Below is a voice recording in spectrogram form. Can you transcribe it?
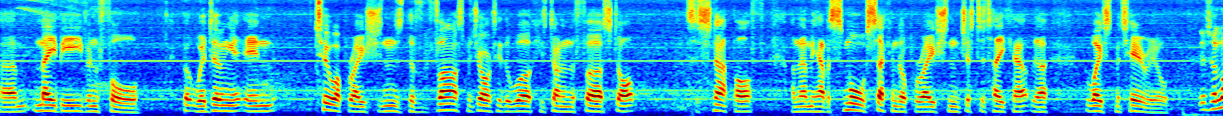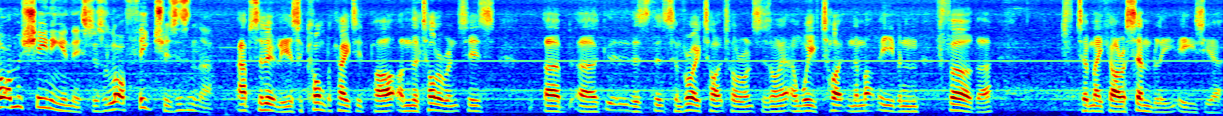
um, maybe even four. But we're doing it in two operations. The vast majority of the work is done in the first op to snap off, and then we have a small second operation just to take out the waste material. There's a lot of machining in this. There's a lot of features, isn't there? Absolutely. It's a complicated part, and the tolerances, uh, uh, there's, there's some very tight tolerances on it, and we've tightened them up even further to make our assembly easier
